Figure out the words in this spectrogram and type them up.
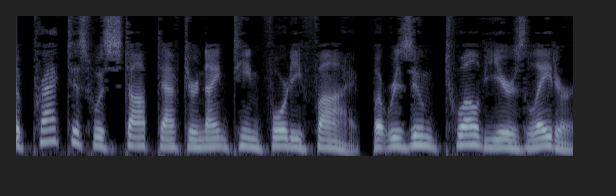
The practice was stopped after 1945, but resumed 12 years later,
